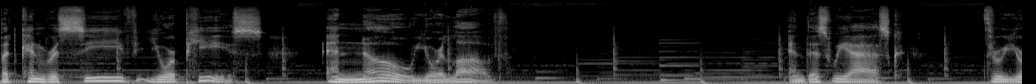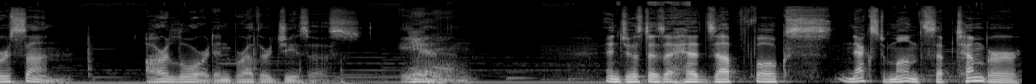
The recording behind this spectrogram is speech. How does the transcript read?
but can receive your peace and know your love. And this we ask through your Son, our Lord and brother Jesus. Amen. And just as a heads up, folks, next month, September,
